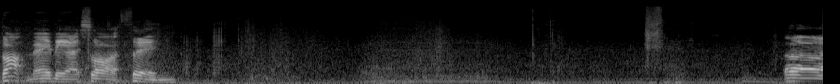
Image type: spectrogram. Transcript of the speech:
Thought maybe I saw a thing. Uh, I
